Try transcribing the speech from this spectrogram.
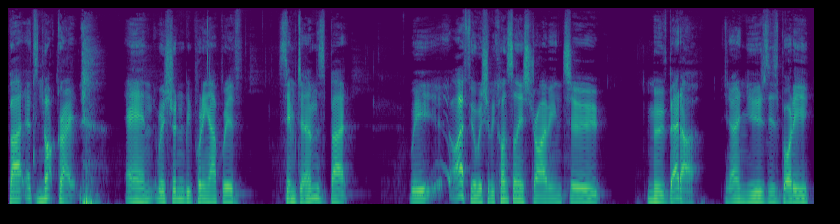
But it's not great, and we shouldn't be putting up with symptoms. But we, I feel, we should be constantly striving to move better, you know, and use this body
